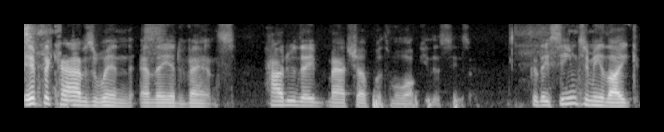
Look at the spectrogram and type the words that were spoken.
If the Cavs win and they advance, how do they match up with Milwaukee this season? Because they seem to me like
